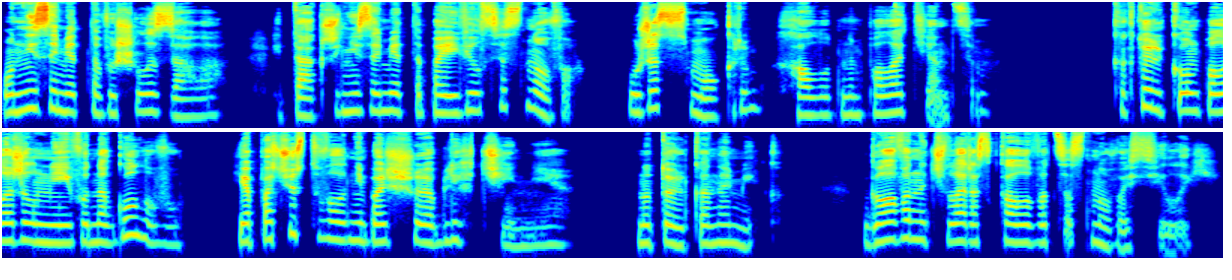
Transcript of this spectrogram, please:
Он незаметно вышел из зала и также незаметно появился снова, уже с мокрым, холодным полотенцем. Как только он положил мне его на голову, я почувствовала небольшое облегчение, но только на миг. Голова начала раскалываться с новой силой.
